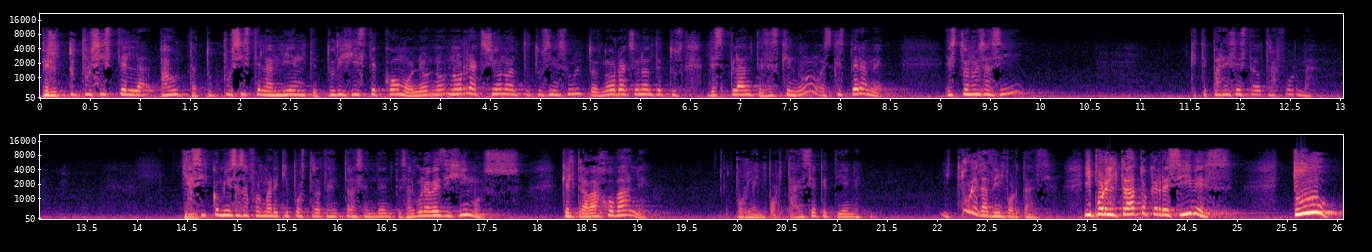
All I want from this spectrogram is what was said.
Pero tú pusiste la pauta, tú pusiste el ambiente, tú dijiste cómo, no, no, no reacciono ante tus insultos, no reacciono ante tus desplantes. Es que no, es que espérame, esto no es así. ¿Qué te parece esta otra forma? Y así comienzas a formar equipos trascendentes. Alguna vez dijimos que el trabajo vale por la importancia que tiene. Y tú le das la importancia. Y por el trato que recibes. Tú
